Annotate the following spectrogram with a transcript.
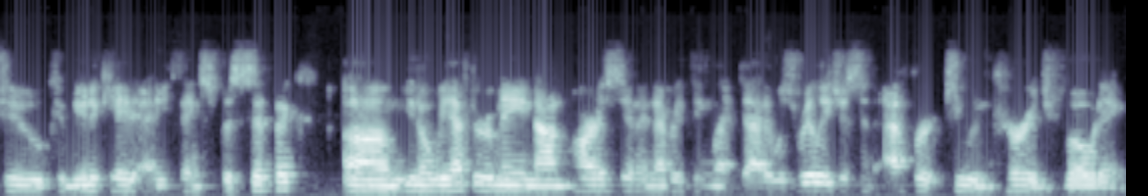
to communicate anything specific. Um, you know, we have to remain nonpartisan and everything like that. It was really just an effort to encourage voting.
